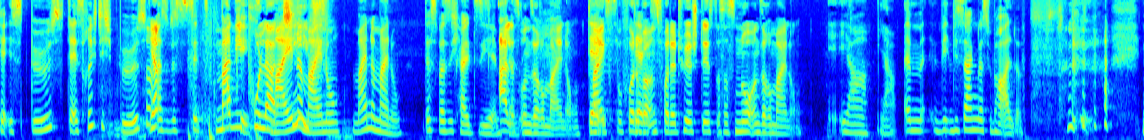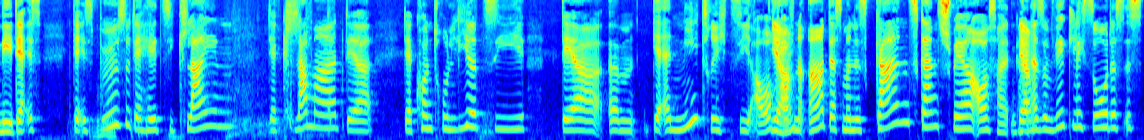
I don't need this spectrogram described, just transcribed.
der ist böse, der ist richtig böse. Ja. Also das ist jetzt Manipulativ. Okay, meine Meinung, meine Meinung. Das, was ich halt sehe. Alles unsere Meinung. Der Mike, ist- bevor du bei ist- uns vor der Tür stehst, ist das nur unsere Meinung. Ja, ja. Ähm, wir, wir sagen das über alle. nee, der ist, der ist böse, der hält sie klein, der klammert, der, der kontrolliert sie, der, ähm, der erniedrigt sie auch Ja. auf eine Art, dass man es ganz, ganz schwer aushalten kann. Ja. Also wirklich so, das ist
